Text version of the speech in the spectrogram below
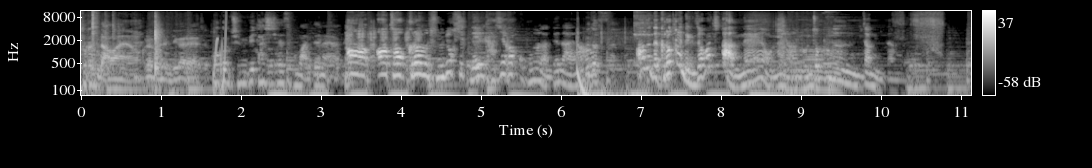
돌아서 나와요 그러면 네가 해야죠 어, 그럼 준비 다시 해서 보면 안 되나요? 어, 어, 저 그러면 준비 혹시 내일 다시 해갖고 보면 안 되나요? 늦었어요 아, 근데 그렇게 냉정하지도 않네, 언니야. 면접 보는 입장입니다. 뭐.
